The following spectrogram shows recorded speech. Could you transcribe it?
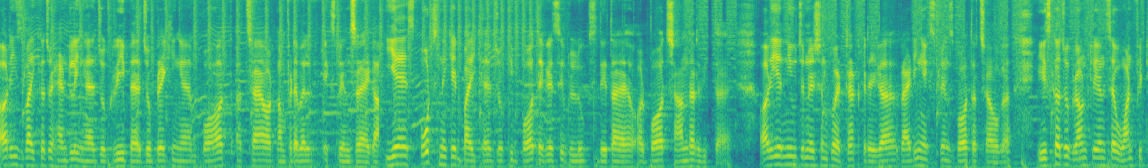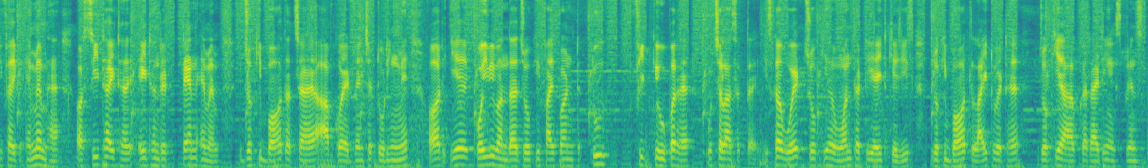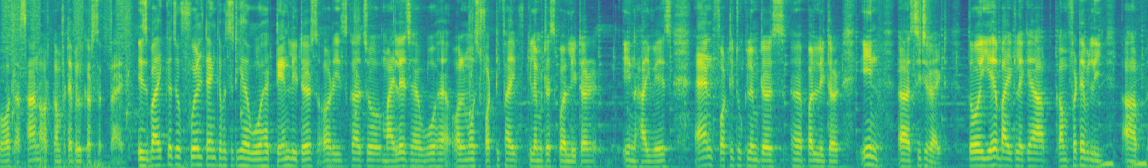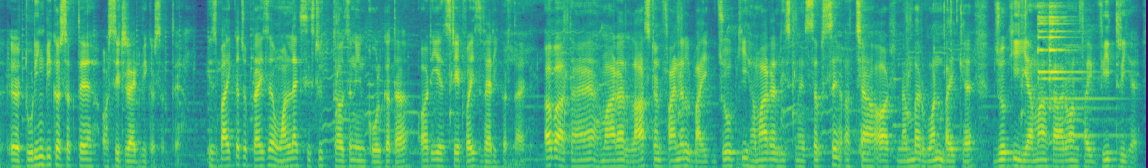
और इस बाइक का जो हैंडलिंग है, जो ग्रीप है, जो ब्रेकिंग है, बहुत अच्छा है और कंफर्टेबल एक्सपीरियंस रहेगा। ये स्पोर्ट्स नेकेड बाइक है, जो कि बहुत एग्रेसिव लुक्स देता है और बहुत शानदार दिखता है। और ये न्यू जनरेशन को अट्रैक्ट करेगा। राइडिंग एक्सपीरियंस बहुत अच्छा होगा। इसका जो ग्राउंड क्लियरेंस है 155 फिफ्टी mm है और सीट हाइट है 810 mm जो कि बहुत अच्छा है आपको एडवेंचर टूरिंग में। और ये कोई भी बंदा जो कि 5.2 फीट के ऊपर है, वो चला सकता है। इसका वेट जो कि है 138 थर्टी जो कि बहुत लाइट वेट है, जो कि आपका राइडिंग एक्सपीरियंस बहुत आसान और कंफर्टेबल कर सकता है। इस बाइक का जो फ्यूल टैंक कैपेसिटी है, वो है 10 लीटर्स और इसका जो माइलेज है, वो है almost 45 kilometres per litre in highways and 42 kilometres per litre in city ride तो ये बाइक लेके आप कंफर्टेबली आप टूरिंग uh, भी कर सकते हैं और सिटी राइड भी कर सकते हैं। इस बाइक का जो प्राइस है one lakh sixty two thousand in Kolkata और ये स्टेट वाइज वेरी करता है। अब आता है हमारा लास्ट एंड फाइनल बाइक जो कि हमारा लिस्ट में सबसे अच्छा और नंबर वन बाइक है, जो कि यामा का R one five V three है।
